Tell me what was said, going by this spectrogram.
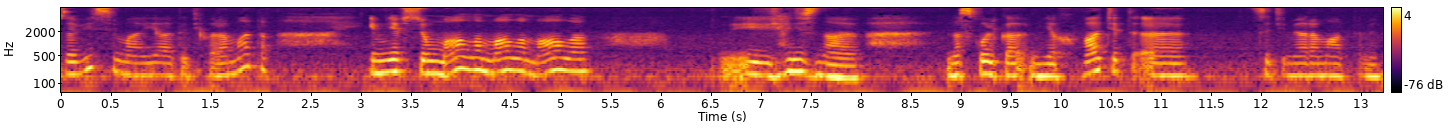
зависимое я от этих ароматов, и мне все мало, мало, мало, и я не знаю, насколько мне хватит э, с этими ароматами.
